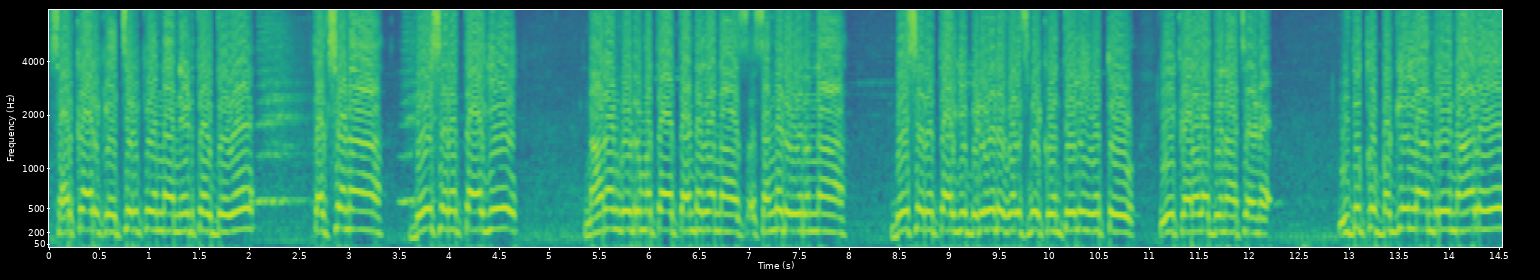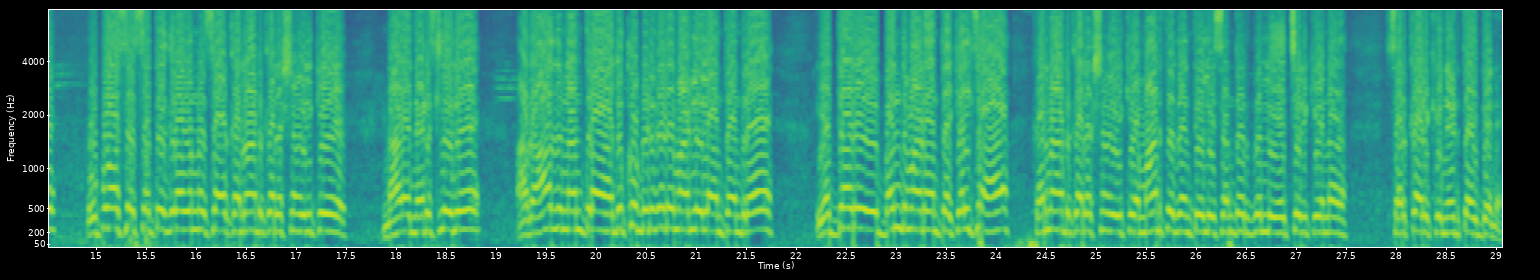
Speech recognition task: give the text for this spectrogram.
ಸರ್ಕಾರಕ್ಕೆ ಎಚ್ಚರಿಕೆಯನ್ನು ನೀಡ್ತಾ ಇದ್ದೇವೆ. ತಕ್ಷಣ ಬೇಷರತ್ತಾಗಿ ನಾರಾಯಣಗೌಡರು ಮತ್ತು ತಂಡದ ಸಂಗಡಿಗರನ್ನ ಬೇಷರತ್ತಾಗಿ ಬಿಡುಗಡೆಗೊಳಿಸಬೇಕು ಅಂತೇಳಿ ಇವತ್ತು ಈ ಕರಾಳ ದಿನಾಚರಣೆ. ಇದಕ್ಕೂ ಬಗ್ಲಿಲ್ಲ ಅಂದರೆ ನಾಳೆ ಉಪವಾಸ ಸತ್ಯಾಗ್ರಹವನ್ನು ಸಹ ಕರ್ನಾಟಕ ರಕ್ಷಣಾ ವೇದಿಕೆ ನಾಳೆ ನಡೆಸಲಿದೆ. ಅದಾದ ನಂತರ ಅದಕ್ಕೂ ಬಿಡುಗಡೆ ಮಾಡಲಿಲ್ಲ ಅಂತಂದರೆ ಹೆದ್ದಾರಿ ಬಂದ್ ಮಾಡುವಂಥ ಕೆಲಸ ಕರ್ನಾಟಕ ರಕ್ಷಣಾ ವೇದಿಕೆ ಮಾಡ್ತದೆ ಅಂತೇಳಿ ಸಂದರ್ಭದಲ್ಲಿ ಎಚ್ಚರಿಕೆಯನ್ನು ಸರ್ಕಾರಕ್ಕೆ ನೀಡ್ತಾ ಇದ್ದೇನೆ.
